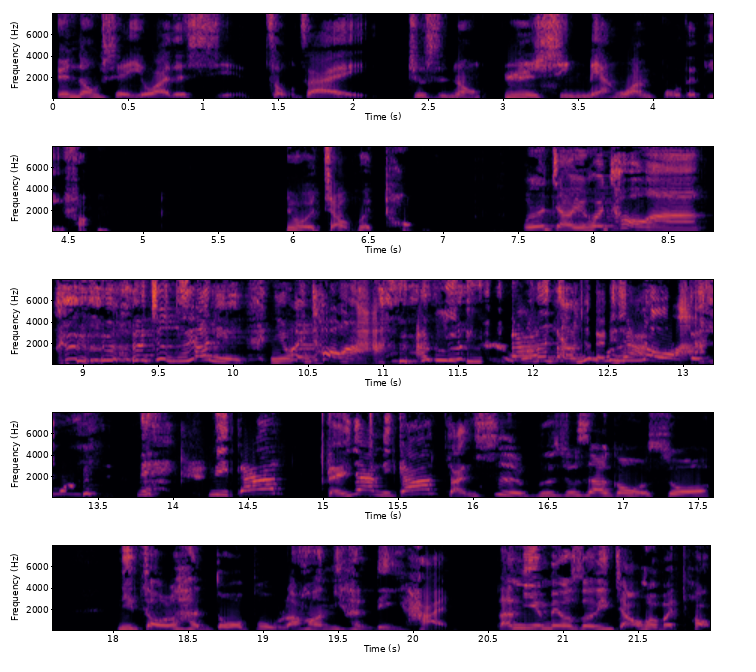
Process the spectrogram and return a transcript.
运动鞋以外的鞋走在就是那种日行两万步的地方，因为我脚会痛。我的脚也会痛啊，就只有你你会痛啊！啊你 我的脚就不是肉啊！你你刚刚等一下，你刚刚展示的不是就是要跟我说你走了很多步，然后你很厉害，那你也没有说你脚会不会痛？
